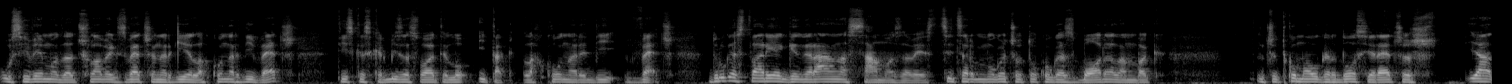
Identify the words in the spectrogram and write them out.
vsi vemo, da človek z več energije lahko naredi več, tisti, ki skrbi za svoje telo, itak lahko naredi več. Druga stvar je generalna samozavest. Sicer mogoče to, ko ga zboral, ampak če tako malo grdo si rečeš, ja,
